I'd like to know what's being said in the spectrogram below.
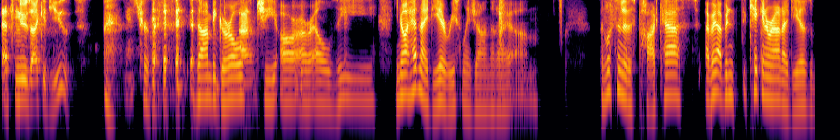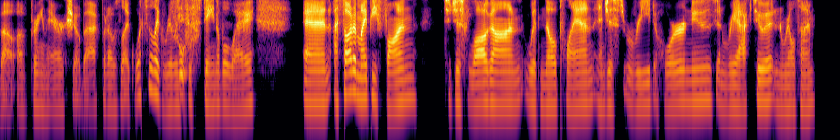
That's news I could use. That's true. Zombie Girls, Um, G R R L Z. You know, I had an idea recently, John, that I um been listening to this podcast. I've been I've been kicking around ideas about of bringing the Eric show back, but I was like, what's the like really Oof. sustainable way? And I thought it might be fun to just log on with no plan and just read horror news and react to it in real time.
